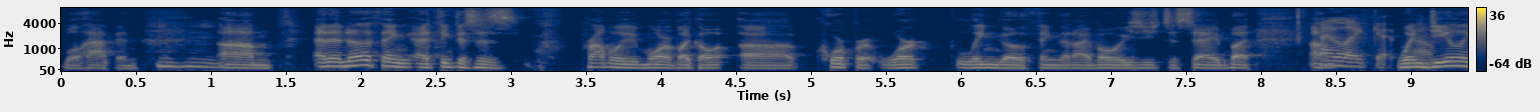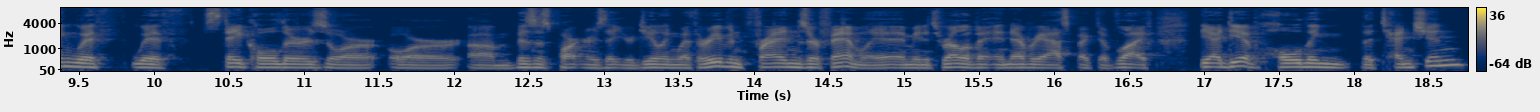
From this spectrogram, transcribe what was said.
will happen. Mm-hmm. Um, and another thing, I think this is probably more of like a, a, corporate work lingo thing that I've always used to say, but um, I like it when though. dealing with with stakeholders or or um, business partners that you're dealing with, or even friends or family. I mean, it's relevant in every aspect of life. The idea of holding the tension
